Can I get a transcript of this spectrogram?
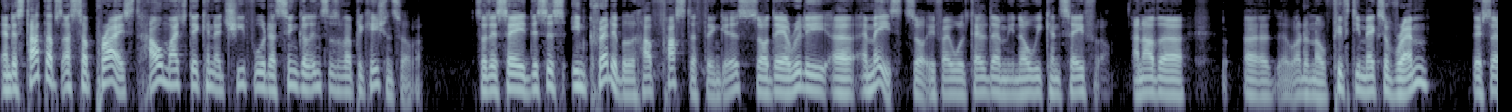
and the startups are surprised how much they can achieve with a single instance of application server. So they say this is incredible how fast the thing is. So they are really uh, amazed. So if I will tell them, you know, we can save another, uh, I don't know, 50 megs of RAM they say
